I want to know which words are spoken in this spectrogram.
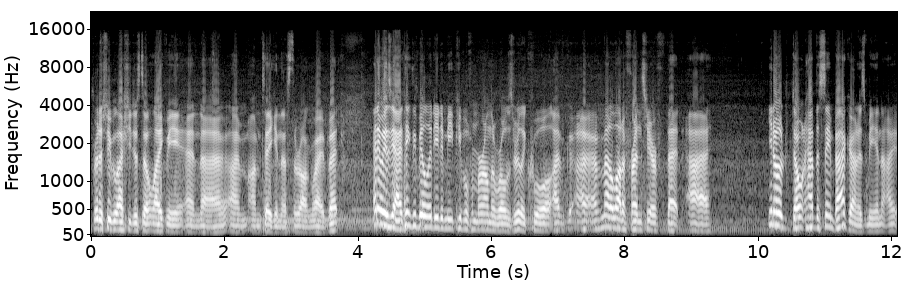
British people actually just don't like me, and uh, I'm, I'm taking this the wrong way. But anyways, yeah, I think the ability to meet people from around the world is really cool. I've I've met a lot of friends here that uh, you know don't have the same background as me, and I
